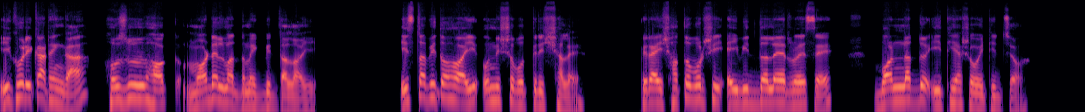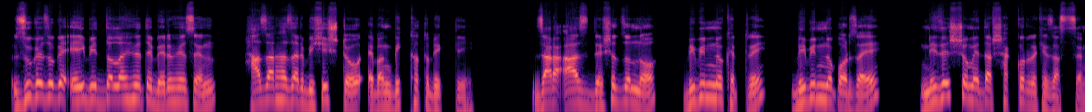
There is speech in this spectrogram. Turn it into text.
ইখরি কাঠেঙ্গা ফজলুল হক মডেল মাধ্যমিক বিদ্যালয়। স্থাপিত হয় উনিশশো বত্রিশ সালে। প্রায় শতবর্ষী এই বিদ্যালয়ের রয়েছে বর্ণাঢ্য ইতিহাস ও ঐতিহ্য। যুগে যুগে এই বিদ্যালয় হতে বের হয়েছেন হাজার হাজার বিশিষ্ট এবং বিখ্যাত ব্যক্তি, যারা আজ দেশের জন্য বিভিন্ন ক্ষেত্রে বিভিন্ন পর্যায়ে নিজস্ব মেধার স্বাক্ষর রেখে যাচ্ছেন।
